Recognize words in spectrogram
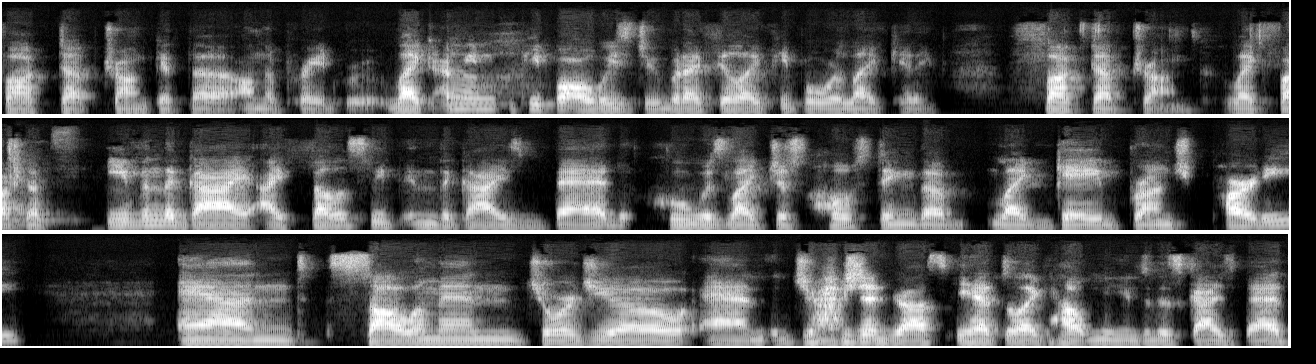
fucked up drunk at the on the parade route. Like, I mean, people always do, but I feel like people were like getting fucked up drunk, like fucked up. Even the guy i fell asleep in the guy's bed who was like just hosting the like gay brunch party. And solomon georgio and josh androsky had to like help me into this guy's bed.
